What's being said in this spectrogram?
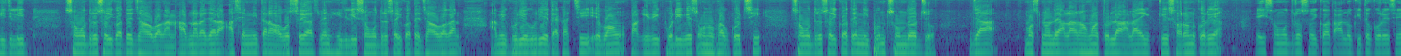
হিজলির সমুদ্র সৈকতের ঝাউ বাগান। আপনারা যারা আসেননি, তারা অবশ্যই আসবেন হিজলির সমুদ্র সৈকতের ঝাউ বাগান। আমি ঘুরিয়ে ঘুরিয়ে দেখাচ্ছি এবং প্রাকৃতিক পরিবেশ অনুভব করছি। সমুদ্র সৈকতের নিপুণ সৌন্দর্য, যা মসনদে আল্লাহ রহমতুল্লাহ আলাইকে স্মরণ করে এই সমুদ্র সৈকত আলোকিত করেছে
